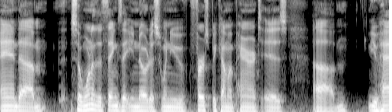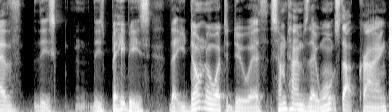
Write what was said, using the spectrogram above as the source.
And um, so, one of the things that you notice when you first become a parent is um, you have these these babies that you don't know what to do with. Sometimes they won't stop crying.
